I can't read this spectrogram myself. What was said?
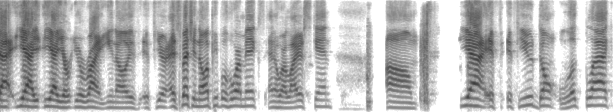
that yeah, yeah, you're you're right. You know, if, if you're especially knowing people who are mixed and who are lighter skin, um, yeah, if if you don't look black,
